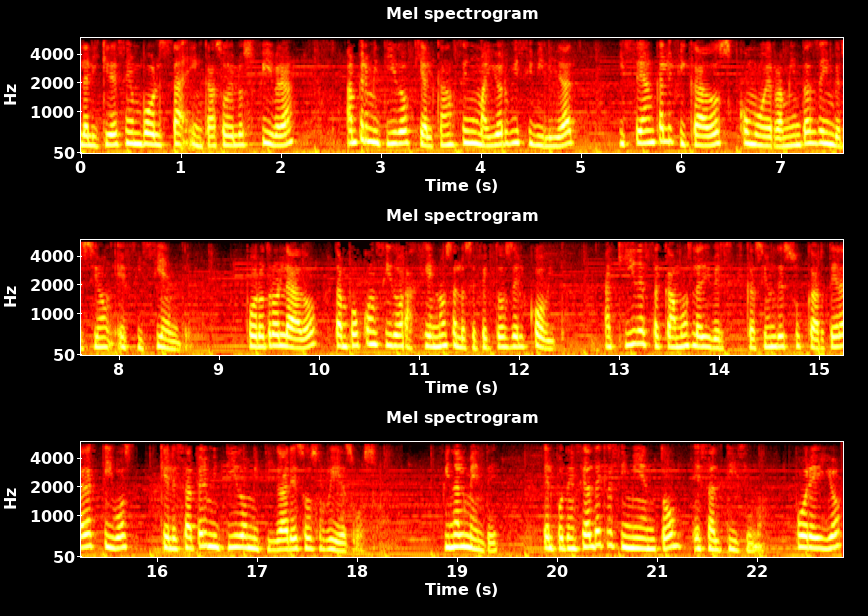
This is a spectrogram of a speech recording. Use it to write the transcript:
la liquidez en bolsa en caso de los fibra, han permitido que alcancen mayor visibilidad y sean calificados como herramientas de inversión eficiente. Por otro lado, tampoco han sido ajenos a los efectos del COVID. Aquí destacamos la diversificación de su cartera de activos que les ha permitido mitigar esos riesgos. Finalmente, el potencial de crecimiento es altísimo. Por ello,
